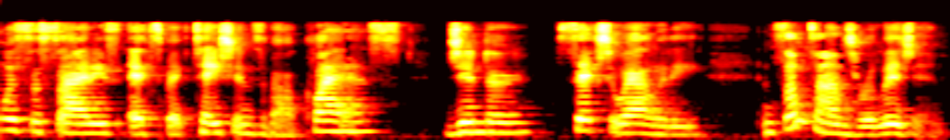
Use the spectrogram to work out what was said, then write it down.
with society's expectations about class, gender, sexuality, and sometimes religion,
